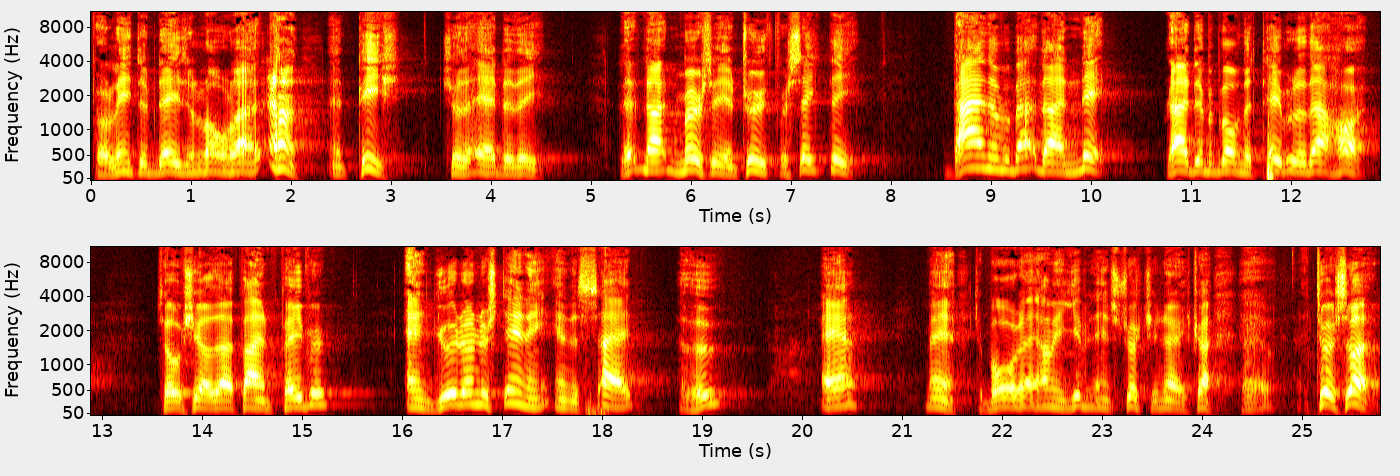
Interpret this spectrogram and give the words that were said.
For length of days and long life and peace shall they add to thee. Let not mercy and truth forsake thee. Bind them about thy neck, write them upon the table of thy heart. So shall thou find favor and good understanding in the sight of who? And man. So, boy, I mean, giving instruction there. Try, uh, to a son.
